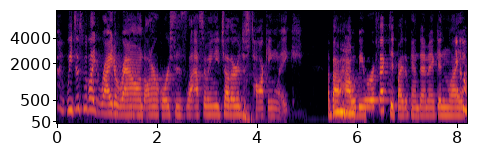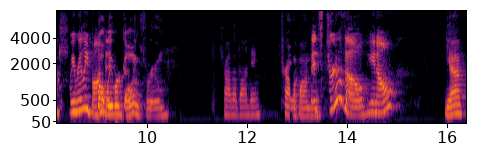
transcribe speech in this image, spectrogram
we just would like ride around on our horses, lassoing each other and just talking like about how mm-hmm. we were affected by the pandemic and like Yeah, we really bonded what we were going through. Trauma bonding. Trauma bonding. it's true though you know yeah.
